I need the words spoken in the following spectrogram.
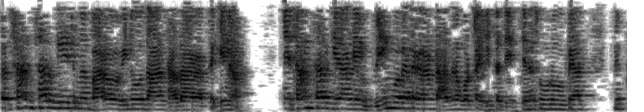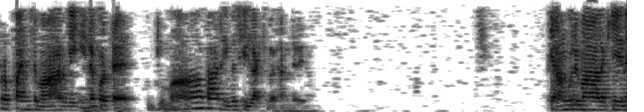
සංසර්ගයේටම බරව විනෝදාන සාදාගත්ත කෙනා මේ සංසර්ගයෙන් වෙන්වගත කරන්න හදනකොට හිත දෙච්චෙන ස්වරූපයක් මේ ප්‍රපංච මාර්ගයෙන් එනකොට පුදුමාකාර ඉවසිල්ලක් ඉවසන්න වෙනවා. ඒ අඟුලිමාල කියන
